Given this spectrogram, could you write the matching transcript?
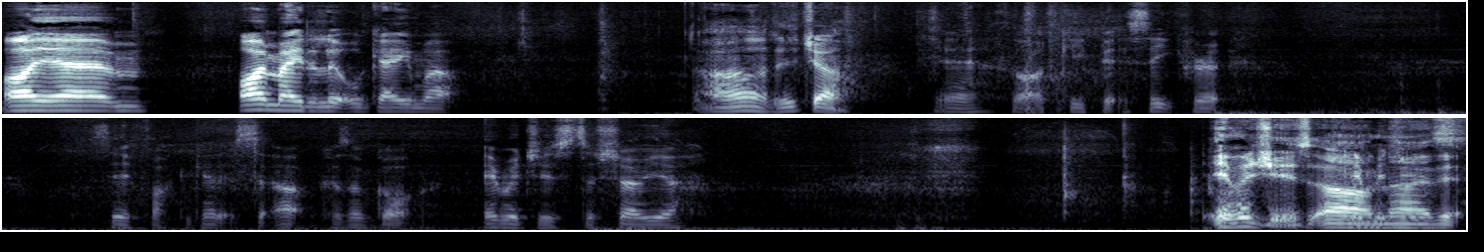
I um, I made a little game up. Oh, did you? Yeah, thought I'd keep it a secret. See if I can get it set up because I've got images to show you. Images. Oh no. Images. The...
